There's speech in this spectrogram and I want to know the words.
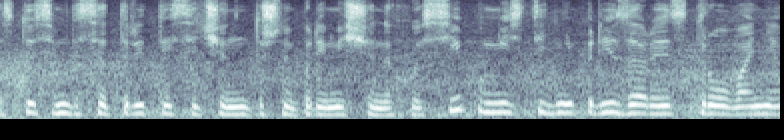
173 тисячі внутрішньопереміщених осіб у місті Дніпрі зареєстровані.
